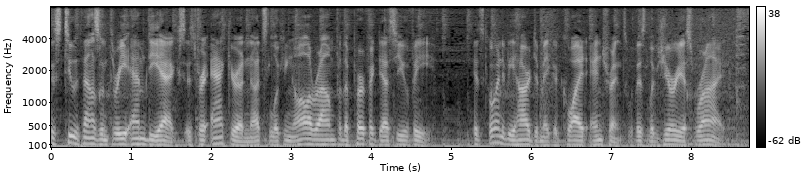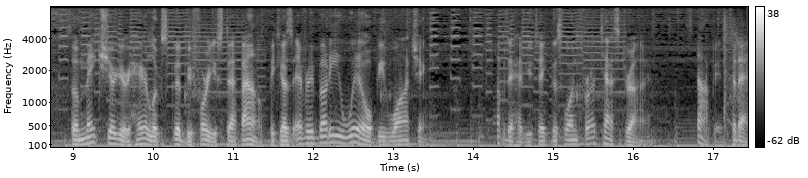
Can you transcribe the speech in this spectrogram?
This 2003 MDX is for Acura nuts looking all around for the perfect SUV. It's going to be hard to make a quiet entrance with this luxurious ride, so make sure your hair looks good before you step out because everybody will be watching. Love to have you take this one for a test drive. Stop in today.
